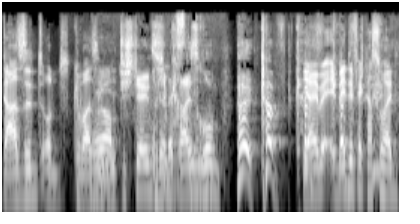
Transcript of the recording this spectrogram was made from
da sind und quasi. Ja, Ja, Die stellen sich im Kreis letzten- rum. Hey, kämpft! kämpft im, im kämpft. Endeffekt hast du halt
